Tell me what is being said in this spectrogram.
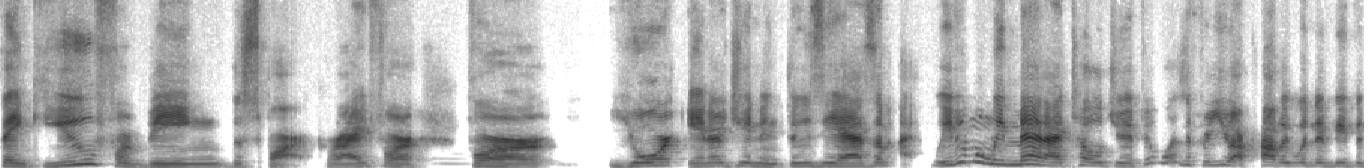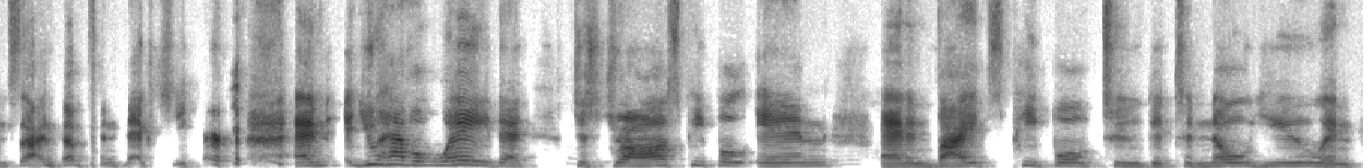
thank you for being the spark, right? For for your energy and enthusiasm. Even when we met, I told you if it wasn't for you, I probably wouldn't have even signed up the next year. and you have a way that just draws people in and invites people to get to know you and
